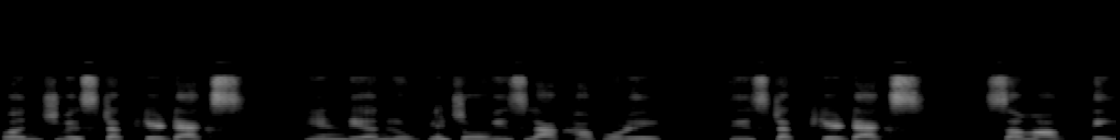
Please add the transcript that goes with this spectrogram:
पंचवीस टक्के टॅक्स. इंडियन रुपये चोवीस लाखापुढे तीस टक्के टॅक्स. समाप्ती.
